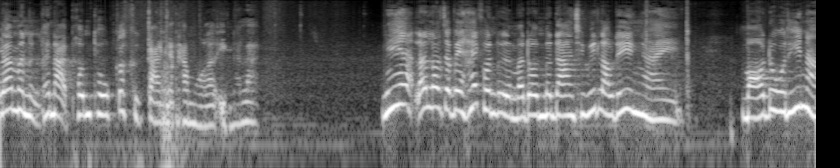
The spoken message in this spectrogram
แล้วมันถึงขนาดพ้นทุกข์ก็คือการกระทำของเราเองนั่นแหละเนี่ยแล้วเราจะไปให้คนอื่นมาโดนบันดาลชีวิตเราได้ยังไง หมอดูที่ไหน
